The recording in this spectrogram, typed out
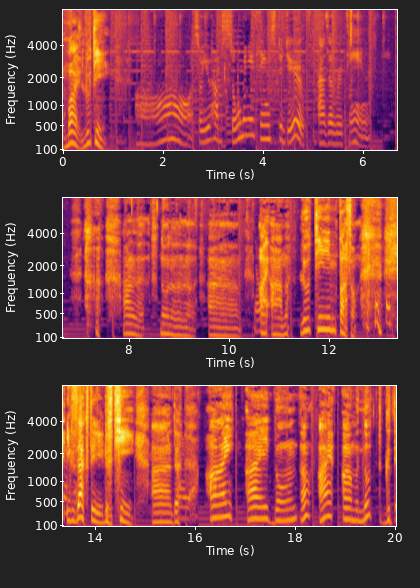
my routine. Oh, so you have so many things to do as a routine. Uh, no, no, no, no. Um, No? I am routine person. exactly routine. And Yeah, yeah. I, I don't, uh, I am not good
